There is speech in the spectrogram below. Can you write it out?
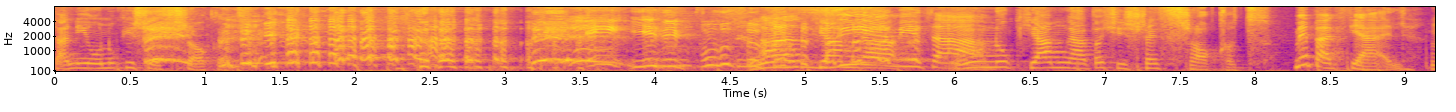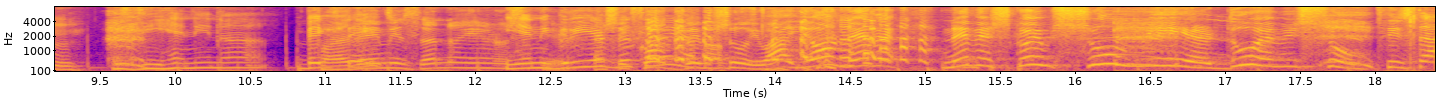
Tani unë nuk i shes shokët. Ej, jeni puthur. Unë nuk jam nga tha. Unë nuk jam nga ato që i shes shokët. Me pak fjalë. Hmm. Ziheni në backstage. Po jemi zënë një herë. Jeni grirë se sa jemi. Bëjmë çuj. Ua, jo, neve neve shkojmë shumë mirë, duhemi shumë. Siç tha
